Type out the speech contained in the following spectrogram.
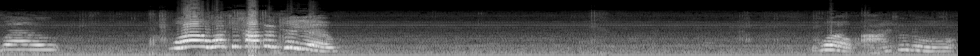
Well, whoa, what just happened to you? Well, I don't know.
